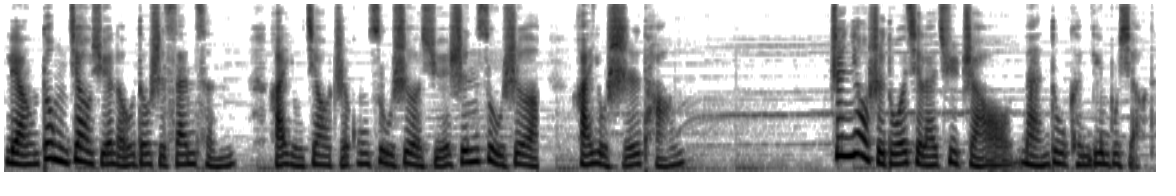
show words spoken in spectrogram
两栋教学楼都是三层，还有教职工宿舍、学生宿舍，还有食堂。真要是躲起来去找，难度肯定不小的。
